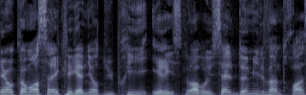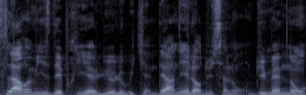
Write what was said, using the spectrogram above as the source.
Et on commence avec les gagnants du prix Iris Noir Bruxelles 2023. La remise des prix a lieu le week-end dernier lors du salon du même nom.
